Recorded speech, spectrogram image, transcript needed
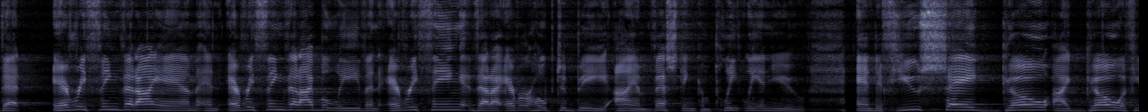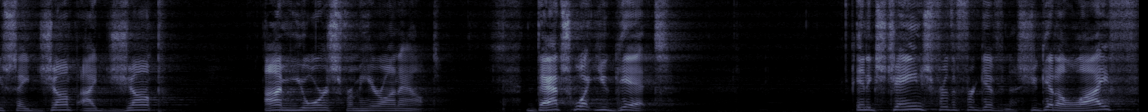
that everything that I am and everything that I believe and everything that I ever hope to be, I am vesting completely in you. And if you say go, I go. If you say jump, I jump. I'm yours from here on out. That's what you get in exchange for the forgiveness. You get a life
